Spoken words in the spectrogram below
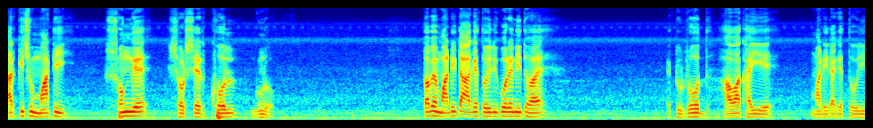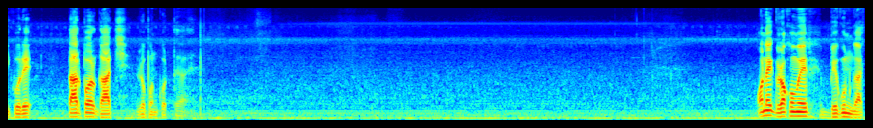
আর কিছু মাটি সঙ্গে সর্ষের খোল গুঁড়ো। তবে মাটিটা আগে তৈরি করে নিতে হয়। একটু রোদ, হাওয়া খাইয়ে মাটিটাকে তৈরি করে তারপর গাছ রোপণ করতে হয়। অনেক রকমের বেগুন গাছ।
